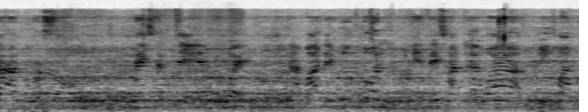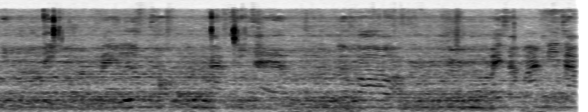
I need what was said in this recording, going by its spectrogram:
จะตรวจสอบให้ชัดเจนด้วย แต่ว่าในเบื้องต้นเห็นได้ชัดแล้วว่ามีความผิดปกติในเรื่องของการชี้แจงแล้วก็ไม่สามารถที่จะ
